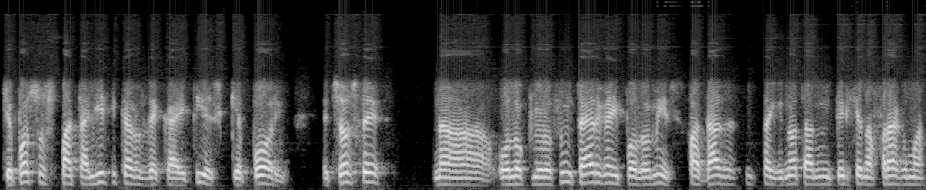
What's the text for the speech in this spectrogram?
και πόσο σπαταλήθηκαν δεκαετίες και πόροι έτσι ώστε να ολοκληρωθούν τα έργα υποδομής. Φαντάζεστε τι θα γινόταν αν υπήρχε ένα φράγμα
